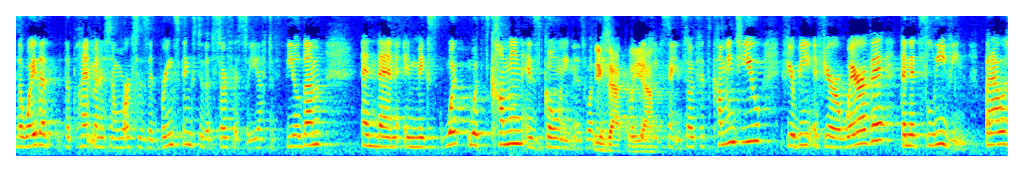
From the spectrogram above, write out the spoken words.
The way that the plant medicine works is it brings things to the surface, so you have to feel them, and then it makes what what's coming is going is what they, Exactly, what yeah. they keep saying. So if it's coming to you, if you're being if you're aware of it, then it's leaving. But I was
